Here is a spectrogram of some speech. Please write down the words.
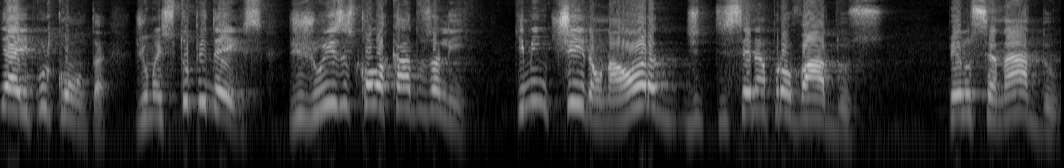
e aí, por conta de uma estupidez de juízes colocados ali, que mentiram na hora de, de serem aprovados pelo Senado,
